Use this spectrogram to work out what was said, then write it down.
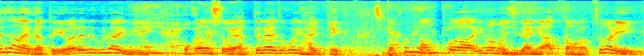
馬鹿じゃないかと言われるぐらいに他の人がやってないところに入っていく、そこに本当は今の時代に合ったもの。つまり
